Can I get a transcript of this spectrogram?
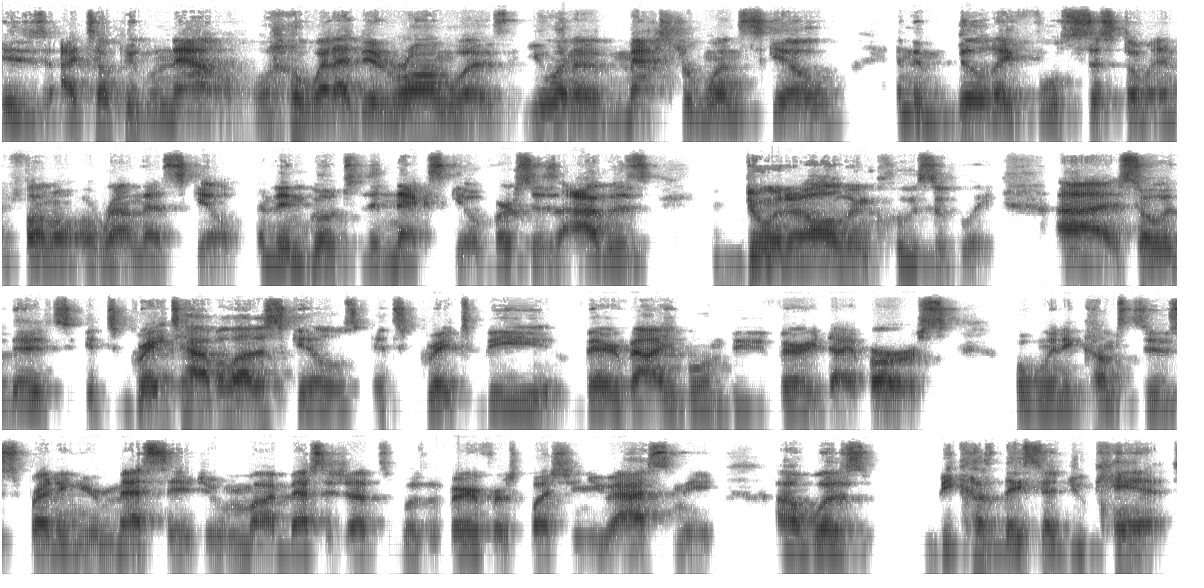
is I tell people now what I did wrong was you want to master one skill and then build a full system and funnel around that skill and then go to the next skill versus I was doing it all inclusively. Uh, so it's it's great to have a lot of skills. It's great to be very valuable and be very diverse. But when it comes to spreading your message, and my message that was the very first question you asked me uh, was because they said you can't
